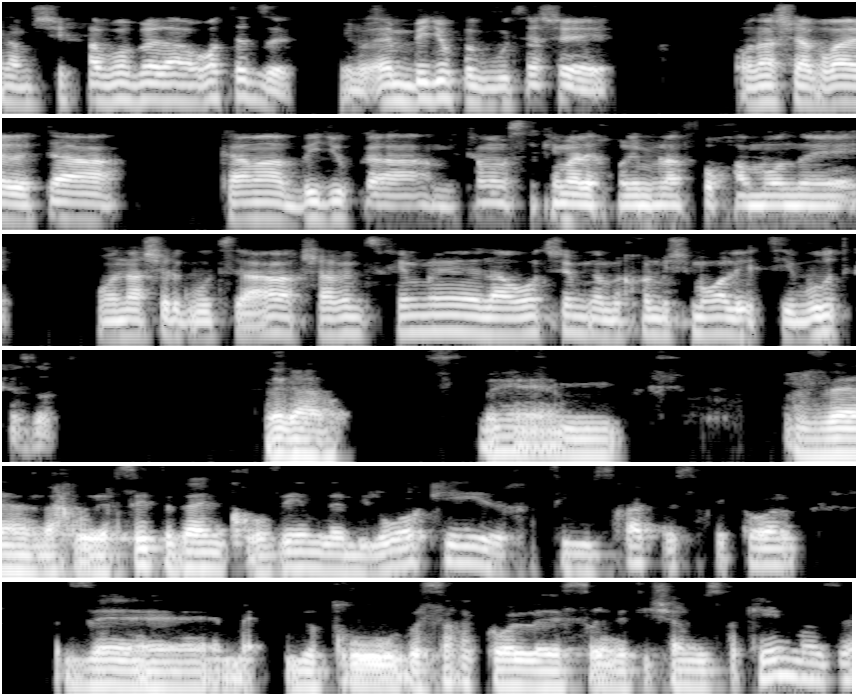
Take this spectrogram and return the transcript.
להמשיך לבוא ולהראות את זה. כאילו הם בדיוק הקבוצה שעונה שעברה הראתה כמה בדיוק, כמה המשחקים האלה יכולים להפוך המון עונה של קבוצה, עכשיו הם צריכים אה, להראות שהם גם יכולים לשמור על יציבות כזאת. לגמרי. ואנחנו יחסית עדיין קרובים למילווקי, זה חצי משחק בסך הכל, זה נותרו בסך הכל 29 משחקים, אז זה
